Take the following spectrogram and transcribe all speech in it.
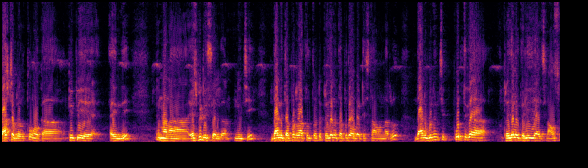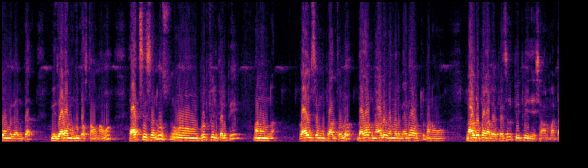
రాష్ట్ర ప్రభుత్వం ఒక పిపిఏ అయింది మన ఎస్బిటిసిఎల్ నుంచి. దాన్ని తప్పుడు రాతలతోటి ప్రజలను తప్పుదో పట్టిస్తూ ఉన్నారు. దాని గురించి పూర్తిగా ప్రజలకు తెలియజేయాల్సిన అవసరం ఉంది కనుక మీ ద్వారా ముందుకు వస్తూ ఉన్నాము. యాక్సిస్ అను బ్రూక్ ఫీల్డ్ కలిపి మనం రాయలసీమ ప్రాంతంలో దాదాపు నాలుగు వందల మెగావాట్లు మనం నాలుగు రూపాయల అరవై పైసలు పీపీఏ చేసాం అనమాట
